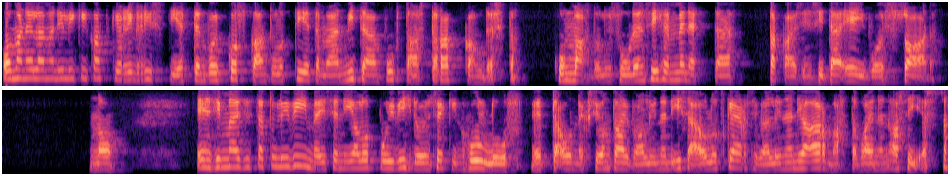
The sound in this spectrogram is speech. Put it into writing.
Oman elämäni liki katkerin risti, etten voi koskaan tulla tietämään mitään puhtaasta rakkaudesta. Kun mahdollisuuden siihen menettää, takaisin sitä ei voi saada. No, Ensimmäisestä tuli viimeiseni ja loppui vihdoin sekin hulluus, että onneksi on taivaallinen isä ollut kärsivällinen ja armahtavainen asiassa.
